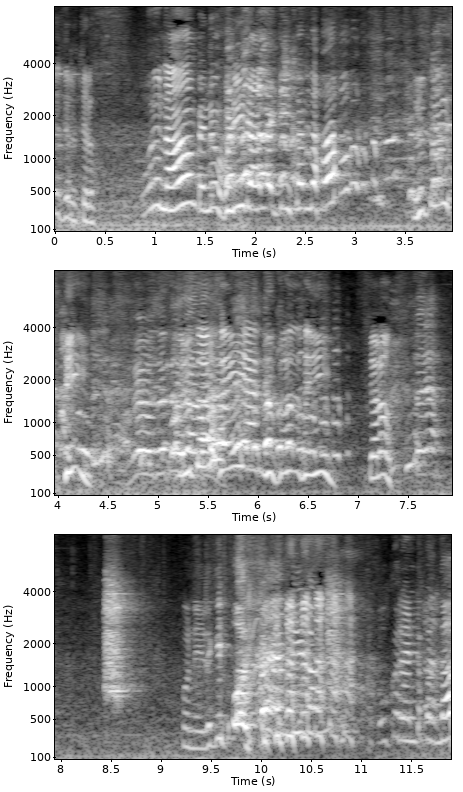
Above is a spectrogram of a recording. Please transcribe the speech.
ਚਲੋ ਚਲੋ ਉਹ ਨਾ ਮੈਨੂੰ ਹੁਣੀ ਡਰ ਲੱਗੀ ਜਾਂਦਾ। ਰੁਕੋ ਸਹੀ। ਰੁਕੋ ਸਹੀ ਯਾਰ ਰੁਕੋ ਸਹੀ। ਚਲੋ। ਉਹ ਨਹੀਂ ਲੱਗੀ ਉਹ ਕਰੰਟ ਬੰਦਾ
